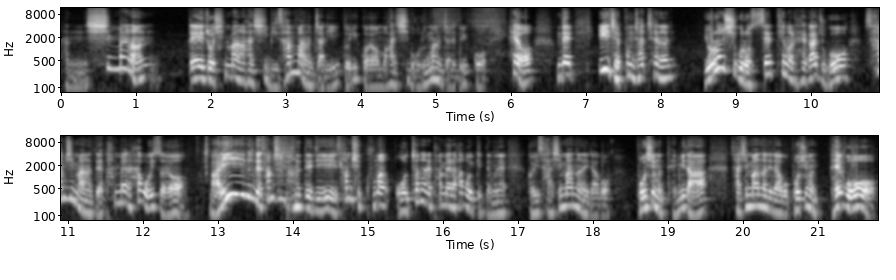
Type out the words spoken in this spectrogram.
한 10만원 떼줘 10만원 한 12, 3만원짜리 도 있고요. 뭐 한 15, 6만원짜리도 있고 해요. 근데 이 제품 자체는 이런 식으로 세팅을 해가지고 30만원대 판매를 하고 있어요. 말이 근데 30만원대지 39만 5천원에 판매를 하고 있기 때문에 거의 40만원이라고 보시면 됩니다. 40만원이라고 보시면 되고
